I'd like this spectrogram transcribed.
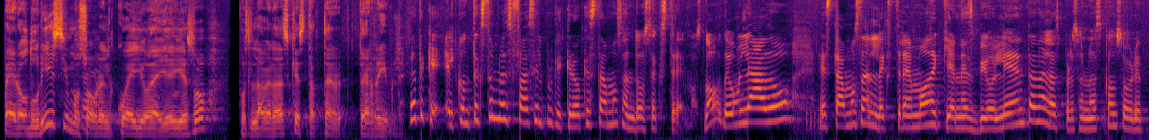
pero durísimo sobre el cuello de ella. Y eso, pues la verdad es que está terrible. Fíjate que el contexto no es fácil porque creo que estamos en dos extremos, ¿no? De un lado, estamos en el extremo de quienes violentan a las personas con sobrepeso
